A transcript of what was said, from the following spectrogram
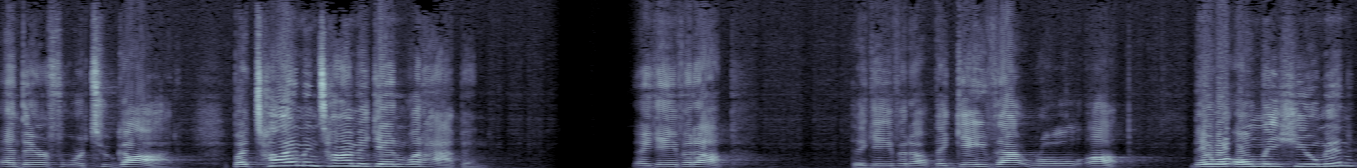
and therefore to God. But time and time again, what happened? They gave it up. They gave it up. They gave that role up. They were only human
